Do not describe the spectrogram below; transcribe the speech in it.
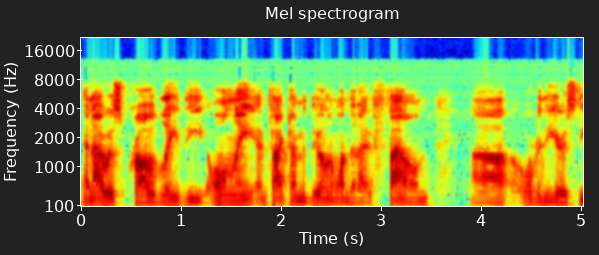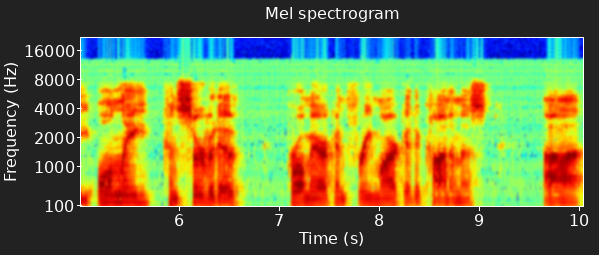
And I was probably the only, in fact, I'm the only one that I've found uh, over the years, the only conservative, pro American, free market economist uh,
